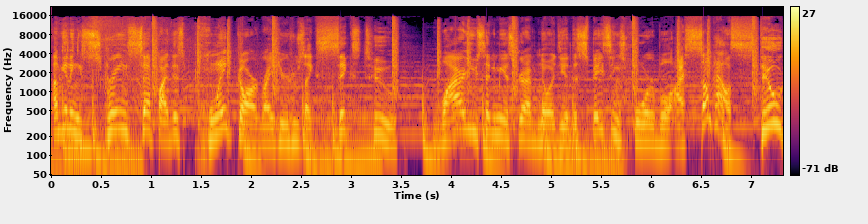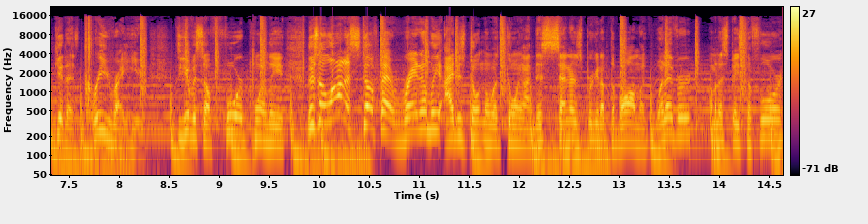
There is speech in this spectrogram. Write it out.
I'm getting screen set by this point guard right here who's like 6'2", why are you sending me a screen? I have no idea. The spacing's horrible. I somehow still get a three right here to give us a four-point lead. There's a lot of stuff that randomly, I just don't know what's going on. This center's bringing up the ball. I'm like, whatever. I'm going to space the floor.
